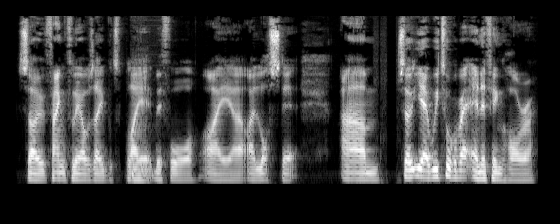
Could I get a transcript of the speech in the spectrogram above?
So thankfully, I was able to play mm. it before I uh, I lost it. Um, so yeah, we talk about anything horror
